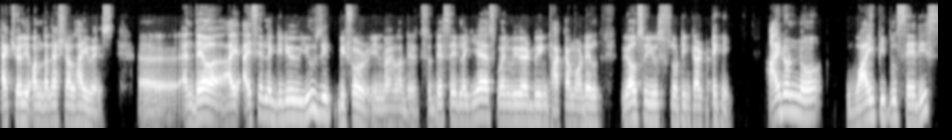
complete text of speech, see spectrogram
actually on the national highways. Uh, and they, are, I, I said like, did you use it before in Bangladesh? So they said like, yes, when we were doing Dhaka model, we also use floating car technique. I don't know why people say this,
